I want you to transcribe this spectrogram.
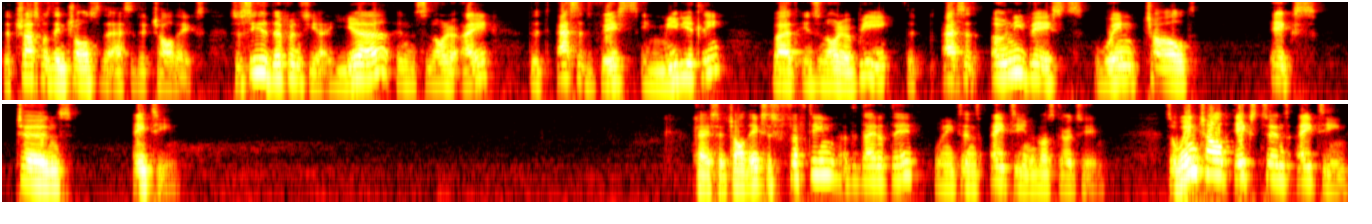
The trust must then transfer the asset to child X. So see the difference here. Here, in scenario A, the asset vests immediately, but in scenario B, the asset only vests when child X turns 18. Okay, so child X is 15 at the date of death. When he turns 18, it must go to him. So when child X turns 18,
